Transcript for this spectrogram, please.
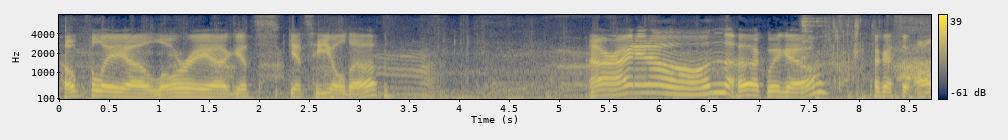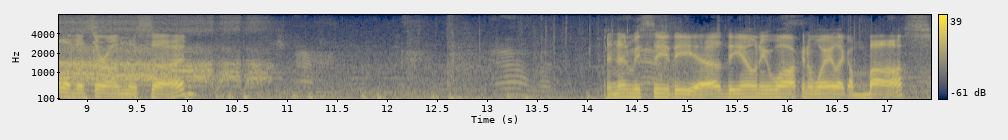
Hopefully, uh, Lori uh, gets gets healed up. All right, and on the hook we go. Okay, so all of us are on this side. And then we see the uh, the Oni walking away like a boss.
